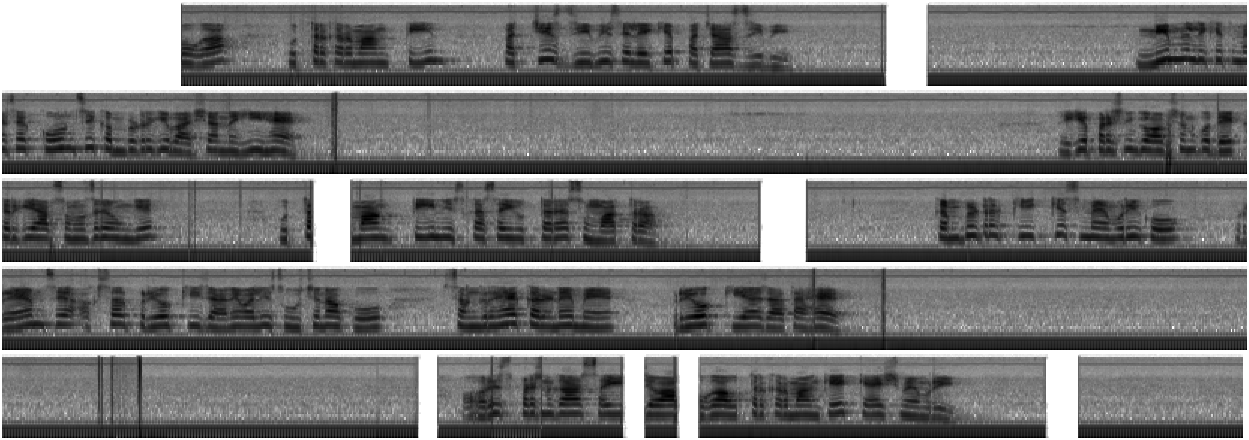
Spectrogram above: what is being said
होगा उत्तर क्रमांक तीन 25 जीबी से लेके 50 जीबी। निम्नलिखित में से कौन सी कंप्यूटर की भाषा नहीं है? देखिए, प्रश्न के ऑप्शन को देख करके आप समझ रहे होंगे। उत्तर क्रमांक तीन, इसका सही उत्तर है सुमात्रा। कंप्यूटर की किस मेमोरी को रैम से अक्सर प्रयोग की जाने वाली सूचना को संग्रह करने में प्रयोग किया जाता है? और इस प्रश्न का सही जवाब होगा उत्तर क्रमांक एक, कैश मेमोरी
